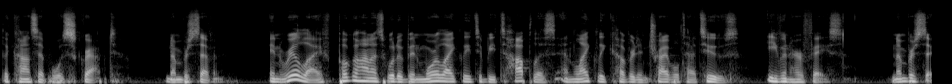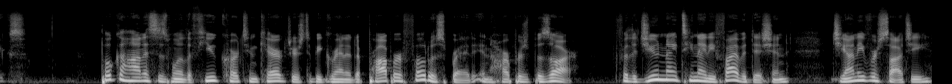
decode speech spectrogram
the concept was scrapped. Number 7. In real life, Pocahontas would have been more likely to be topless and likely covered in tribal tattoos, even her face. Number 6. Pocahontas is one of the few cartoon characters to be granted a proper photo spread in Harper's Bazaar. For the June 1995 edition, Gianni Versace,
